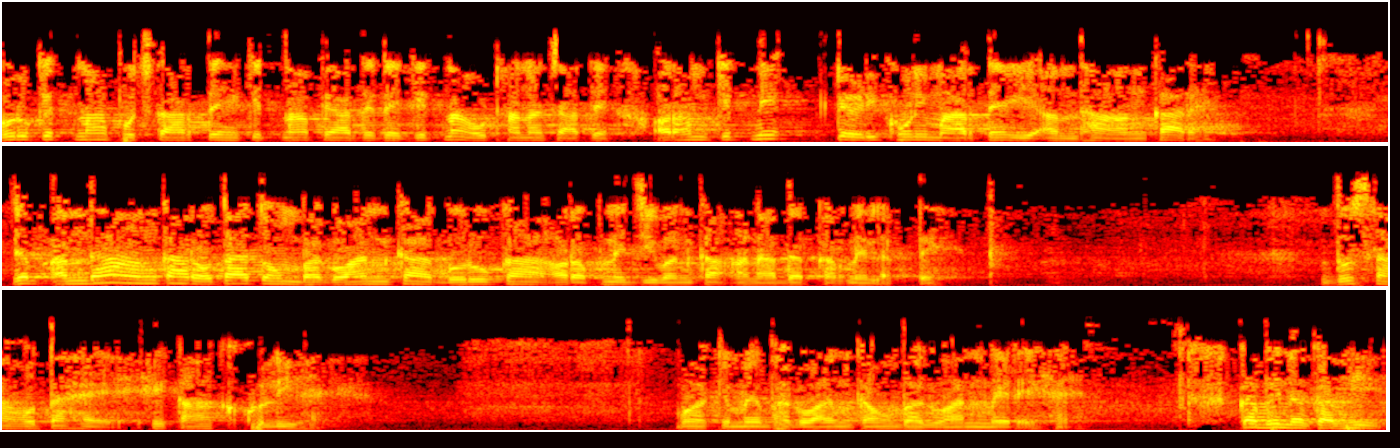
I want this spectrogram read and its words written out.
गुरु कितना पुचकारते हैं, कितना प्यार देते हैं, कितना उठाना चाहते हैं और हम कितनी टेढ़ी खूणी मारते हैं, ये अंधा अहंकार है। जब अंधा अहंकार होता है तो हम भगवान का, गुरु का और अपने जीवन का अनादर करने लगते हैं। दूसरा होता है, एक आँख खुली है। वह कि मैं भगवान का हूँ, भगवान मेरे हैं। कभी न कभी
